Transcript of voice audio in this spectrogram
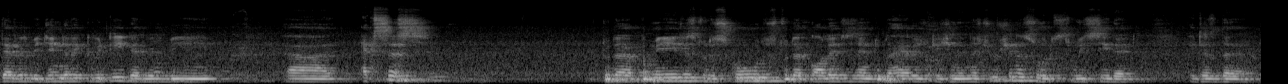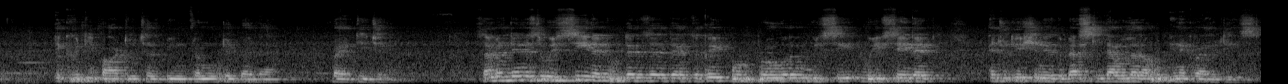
there will be gender equity, there will be uh, access to the males, to the schools, to the colleges, and to the higher education institutions. So we see that it is the equity part which has been promoted by the by a teacher. Simultaneously, we see that there is a there is a great program. We see we say that education is the best leveler of inequalities.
